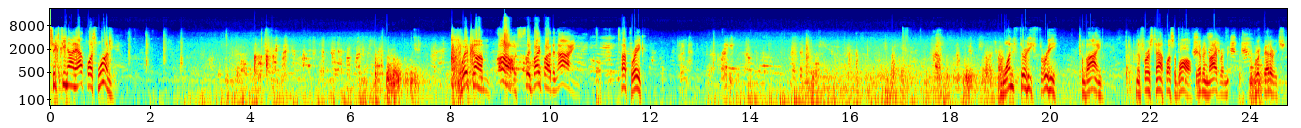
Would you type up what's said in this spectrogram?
69 half plus one. Whitcomb. Oh, slid right by the nine. Tough break. One thirty-three combined in the first half, plus a ball. Evan and Brooke Betteridge.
